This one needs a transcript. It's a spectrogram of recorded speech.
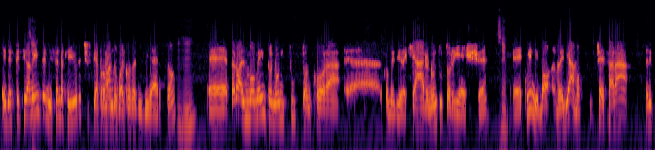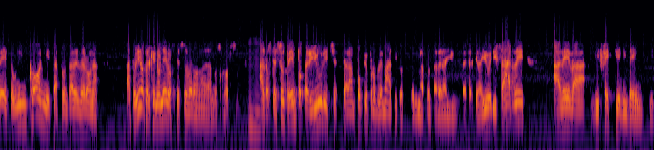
ed effettivamente mi sembra che Juric stia provando qualcosa di diverso. Mm-hmm eh, però al momento non tutto ancora eh, come dire, chiaro, non tutto riesce. Sì. Eh, quindi boh, vediamo, cioè, sarà, ripeto, un'incognita affrontare il Verona a Torino perché non è lo stesso Verona dell'anno scorso. Mm-hmm. Allo stesso tempo per Juric sarà un po' più problematico Torino affrontare la Juve, perché la Juve di Sarri aveva difetti evidenti.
